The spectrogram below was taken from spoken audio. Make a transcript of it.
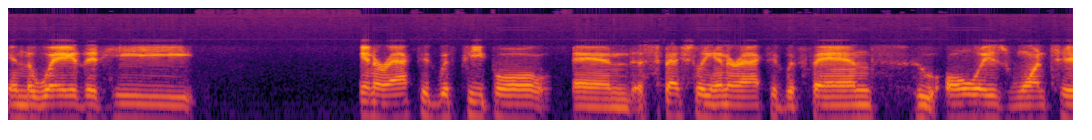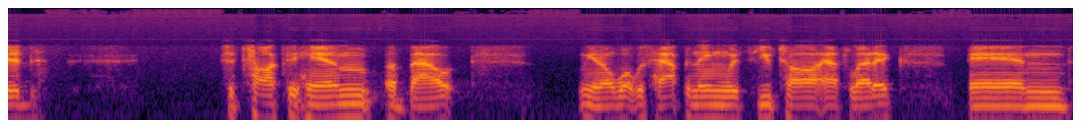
in the way that he interacted with people and especially interacted with fans who always wanted to talk to him about you know what was happening with Utah athletics and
